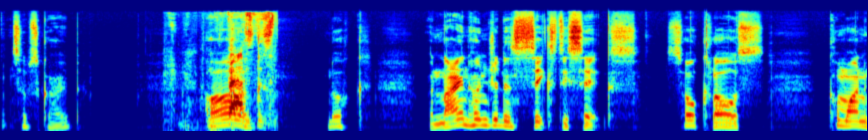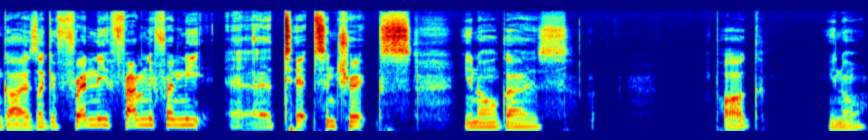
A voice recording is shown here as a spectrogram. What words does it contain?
and subscribe. Oh, look, we're 966. So close. Come on, guys. I give friendly, family friendly uh, tips and tricks. You know, guys. Pog. You know.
